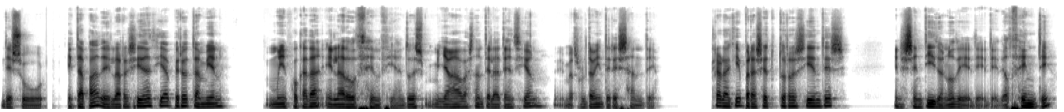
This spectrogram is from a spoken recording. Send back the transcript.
de su etapa de la residencia, pero también muy enfocada en la docencia. Entonces me llamaba bastante la atención, me resultaba interesante. Claro, aquí para ser tutor de residentes, en ese sentido, ¿no? De docente,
